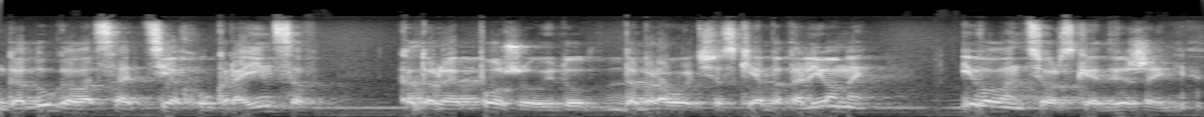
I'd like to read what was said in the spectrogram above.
году голоса тех украинцев, которые позже уйдут в добровольческие батальоны и волонтерское движение.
